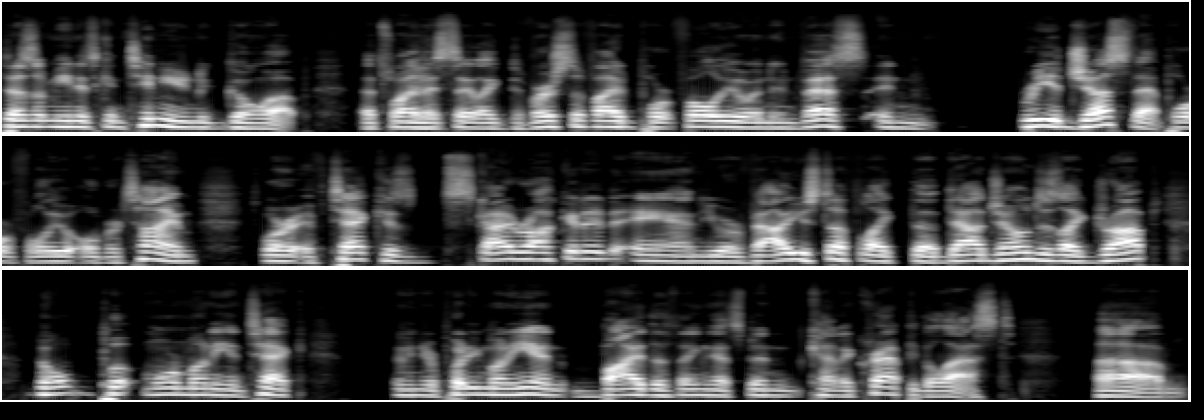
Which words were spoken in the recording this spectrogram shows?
doesn't mean it's continuing to go up. That's why Yeah. they say like diversified portfolio and invest and readjust that portfolio over time to where if tech has skyrocketed and your value stuff like the Dow Jones is like dropped, don't put more money in tech. And you're putting money in, buy the thing that's been kind of crappy the last um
